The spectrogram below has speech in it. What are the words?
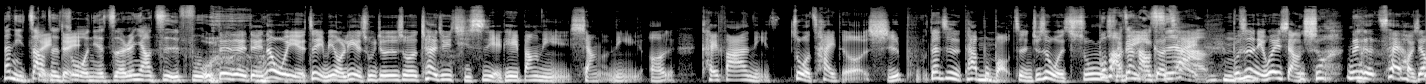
那你照着做，你的责任要自负。对对对，那我也这里面有列出，就是说，ChatGPT 其实也可以帮你想你呃开发你做菜的食谱，但是它不保证，嗯、就是我输入随便一个菜，啊。嗯、不是你会想说那个菜好像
